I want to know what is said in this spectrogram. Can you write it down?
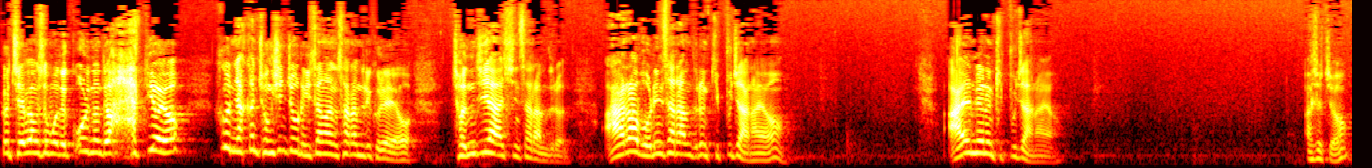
그 재방송 보는데 골 있는데 아 뛰어요? 그건 약간 정신적으로 이상한 사람들이 그래요. 전지하신 사람들은 알아버린 사람들은 기쁘지 않아요. 알면은 기쁘지 않아요. 아셨죠?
